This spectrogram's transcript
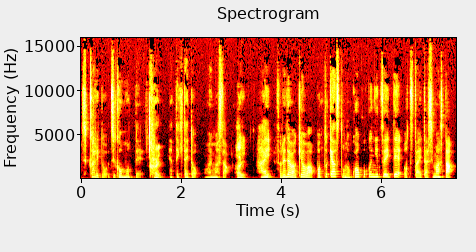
しっかりと軸を持ってはい。やっていきたいと思いました。はい。はい。それでは今日は、ポッドキャストの広告についてお伝えいたしました。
